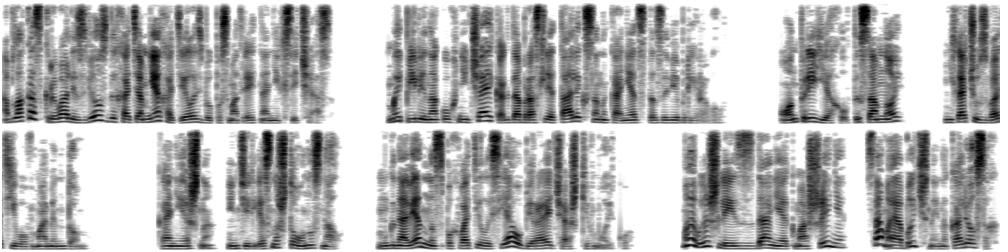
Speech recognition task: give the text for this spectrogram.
Облака скрывали звезды, хотя мне хотелось бы посмотреть на них сейчас. Мы пили на кухне чай, когда браслет Алекса наконец-то завибрировал. «Он приехал. Ты со мной?» Не хочу звать его в мамин дом. Конечно, интересно, что он узнал. Мгновенно спохватилась я, убирая чашки в мойку. Мы вышли из здания к машине, самой обычной, на колесах,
